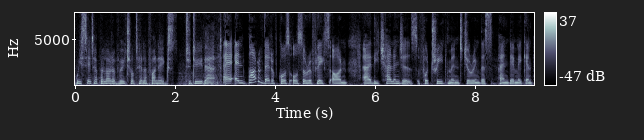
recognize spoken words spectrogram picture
we set up a lot of virtual telephonics to do that. And part of that, of course, also reflects on uh, the challenges for treatment during this pandemic. And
